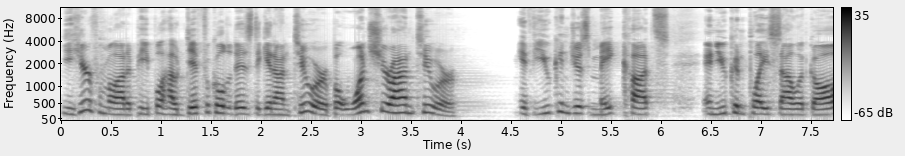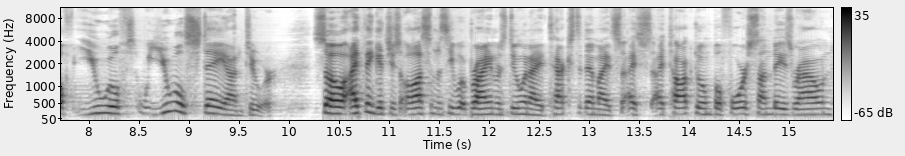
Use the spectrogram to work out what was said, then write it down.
you hear from a lot of people how difficult it is to get on tour. But once you're on tour, if you can just make cuts and you can play solid golf, you will you will stay on tour. So I think it's just awesome to see what Brian was doing. I texted him. I, I, I talked to him before Sunday's round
